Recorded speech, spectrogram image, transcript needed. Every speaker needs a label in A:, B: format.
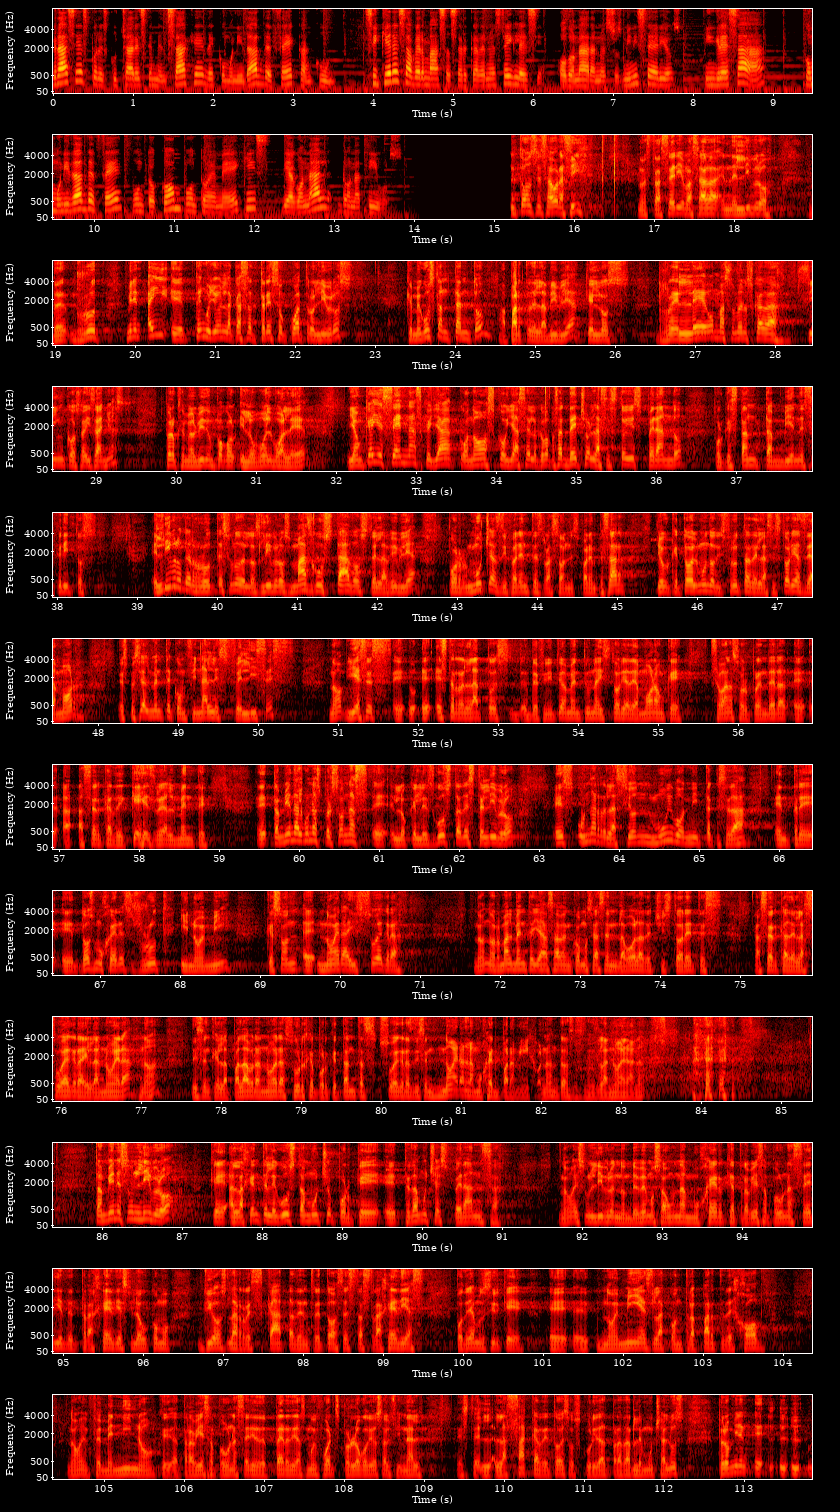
A: Gracias por escuchar este mensaje de Comunidad de Fe Cancún. Si quieres saber más acerca de nuestra iglesia o donar a nuestros ministerios, ingresa a comunidaddefe.com.mx diagonal donativos.
B: Entonces, ahora sí, nuestra serie basada en el libro de Ruth. Miren, ahí eh, tengo yo en la casa tres o cuatro libros que me gustan tanto, aparte de la Biblia, que los releo más o menos cada cinco o seis años. Espero que se me olvide un poco y lo vuelvo a leer. Y aunque hay escenas que ya conozco, ya sé lo que va a pasar, de hecho las estoy esperando porque están tan bien escritos. El libro de Ruth es uno de los libros más gustados de la Biblia por muchas diferentes razones. Para empezar, yo creo que todo el mundo disfruta de las historias de amor, especialmente con finales felices. ¿no? Y ese es, eh, este relato es definitivamente una historia de amor, aunque se van a sorprender eh, acerca de qué es realmente. Eh, también algunas personas lo que les gusta de este libro es una relación muy bonita que se da entre dos mujeres, Ruth y Noemí, que son nuera y suegra. ¿no? Normalmente ya saben cómo se hacen la bola de chistoretes acerca de la suegra y la nuera, ¿no? Dicen que la palabra nuera surge porque tantas suegras dicen, no era la mujer para mi hijo, ¿no? Entonces es la nuera, ¿no? También es un libro que a la gente le gusta mucho porque eh, te da mucha esperanza. ¿no? Es un libro en donde vemos a una mujer que atraviesa por una serie de tragedias y luego cómo Dios la rescata de entre todas estas tragedias. Podríamos decir que eh, eh, Noemí es la contraparte de Job, en femenino, que atraviesa por una serie de pérdidas muy fuertes, pero luego Dios al final este, la saca de toda esa oscuridad para darle mucha luz. Pero miren,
